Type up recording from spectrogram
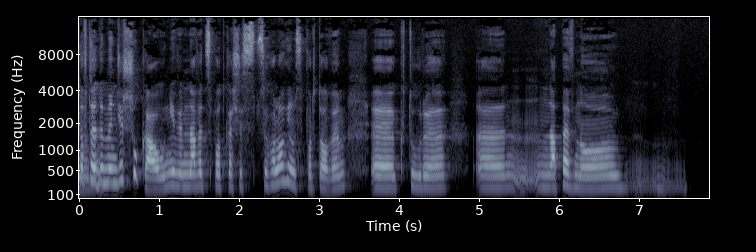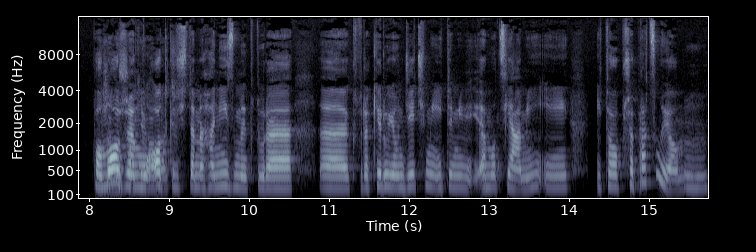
To wtedy będzie szukał. Nie wiem, nawet spotka się z psychologiem sportowym, e, który e, na pewno pomoże mu odkryć te mechanizmy, które, e, które kierują dziećmi i tymi emocjami i, i to przepracują. Mhm.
